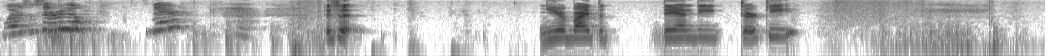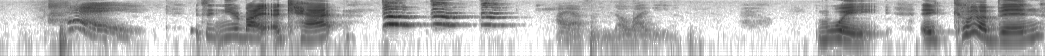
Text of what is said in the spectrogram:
Where's the cereal? There? Is it nearby the dandy turkey? Hey! Is it nearby a cat? I have no idea. Wait, it could have been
